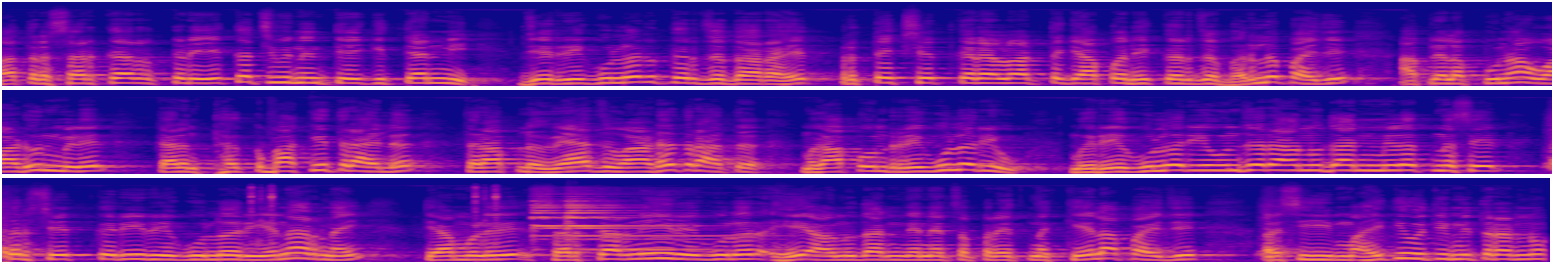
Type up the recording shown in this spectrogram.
मात्र सरकारकडे एकच विनंती आहे की त्यांनी जे रेग्युलर कर्जदार आहेत प्रत्येक शेतकऱ्याला वाटतं की आपण हे कर्ज भरलं पाहिजे आपल्याला पुन्हा वाढून मिळेल. कारण थकबाकीत राहिलं तर आपलं व्याज वाढत राहतं. मग आपण रेग्युलर येऊ. मग रेग्युलर येऊन जर अनुदान मिळत नसेल तर शेतकरी रेग्युलर येणार नाही. त्यामुळे सरकारनेही रेग्युलर हे अनुदान देण्याचा प्रयत्न केला पाहिजे अशी ही माहिती होती मित्रांनो.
